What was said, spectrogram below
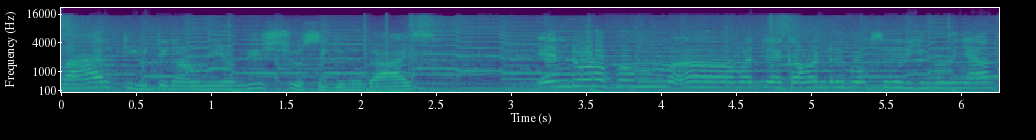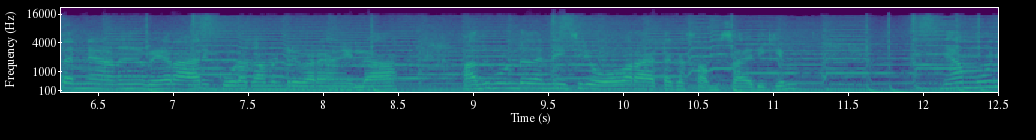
ക്ലാരിറ്റി കിട്ടി കാണുമെന്ന് ഞാൻ വിശ്വസിക്കുന്നു ഗായ്സ് എന്നോടൊപ്പം ആ, മറ്റേ കമൻട്രി ബോക്സിൽ ഇരിക്കുന്നത് ഞാൻ തന്നെയാണ്. വേറെ ആരും കൂടെ കമൻട്രി പറയാനില്ല. അതുകൊണ്ട് തന്നെ ഇച്ചിരി ഓവറായിട്ടൊക്കെ സംസാരിക്കും. ഞാൻ മുൻ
